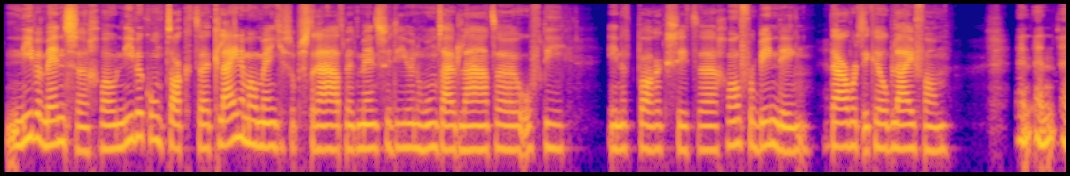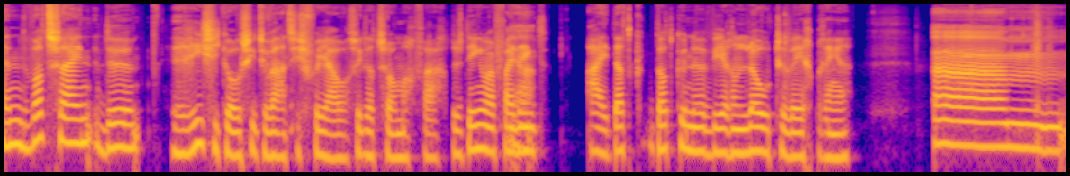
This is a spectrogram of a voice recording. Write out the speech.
nieuwe mensen, gewoon nieuwe contacten, kleine momentjes op straat met mensen die hun hond uitlaten of die in het park zitten. Gewoon verbinding. Daar word ik heel blij van. En, en, en wat zijn de risicosituaties voor jou, als ik dat zo mag vragen? Dus dingen waarvan je Ja. denkt, ai, dat, dat kunnen weer een lood teweeg brengen. Ehm,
